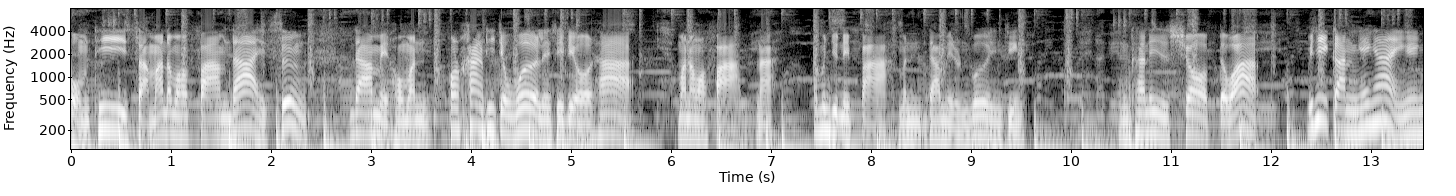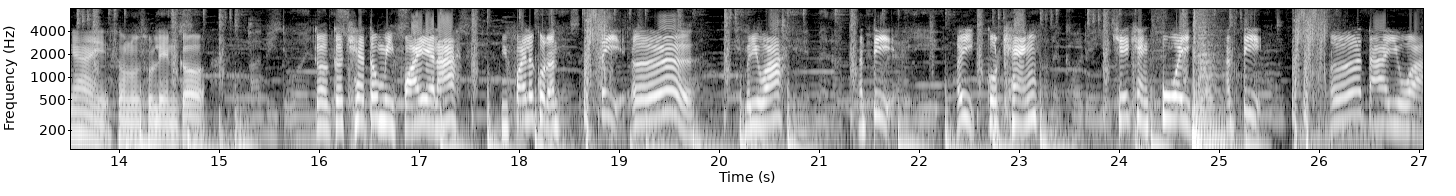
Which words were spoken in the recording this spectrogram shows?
ผมที่สามารถเอามาฟาร์มได้ ซึ่งดาเมจของมันค่อนข้างที่จะเวอร์เลยทีเดียวถ้ามันเอามาฟาร์มนะถ้ามันอยู่ในป่ามันดาเมจมันเวอร์จริงๆผมค่อนที่จะชอบ แต่ว่าวิธีการง่ายๆ ง่ายๆสำหรับโซเลนก็ก็ก็แค่ต้องมีไฟอะนะ มีไฟแล้วกดอันติเออไม่ดีวะอันติเอ้ยกดแข็ง เคแข็งป่วย อันติ เออ ตายอยู่อะ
